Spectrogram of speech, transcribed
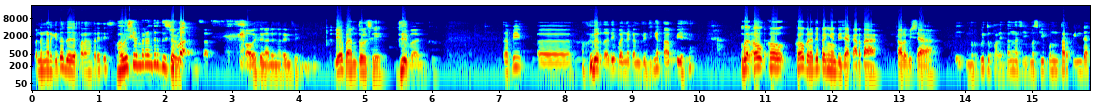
Pendengar kita ada parang tritis. Wawis kan Parangtritis dong. Bangsat. Oh, itu nggak dengerin sih. Dia bantul sih. Dia bantu. Tapi eh dari tadi banyakkan bridgingnya tapi ya. Enggak, kau kau kau berarti pengen di Jakarta kalau bisa. Menurutku itu paling tengah sih. Meskipun ntar pindah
